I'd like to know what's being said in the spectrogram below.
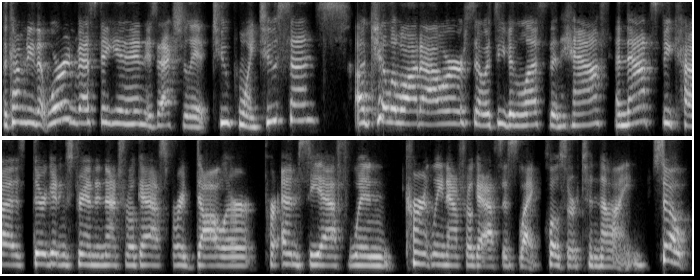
The company that we're investing in is actually at 2.2 cents a kilowatt hour. So it's even less than half. And that's because they're getting stranded natural gas for a dollar per MCF when currently natural gas is like closer to nine. So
